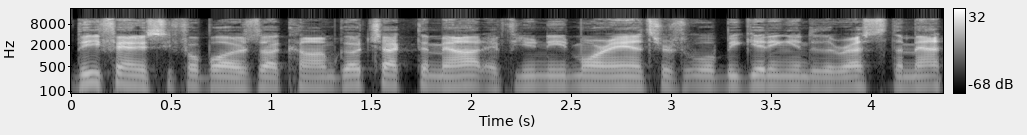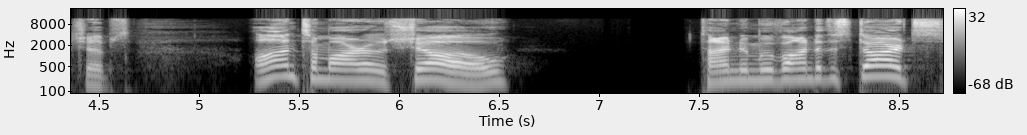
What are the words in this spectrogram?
thefantasyfootballers.com. Go check them out. If you need more answers, we'll be getting into the rest of the matchups on tomorrow's show. Time to move on to the starts.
